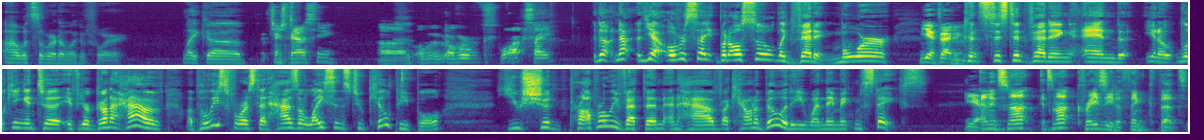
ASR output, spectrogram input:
uh, what's the word I'm looking for? like uh Transparency, uh, over oversight. no not yeah oversight but also like vetting more Yeah, vetting. consistent vetting and you know looking into if you're gonna have a police force that has a license to kill people you should properly vet them and have accountability when they make mistakes yeah, And it's not it's not crazy to think that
